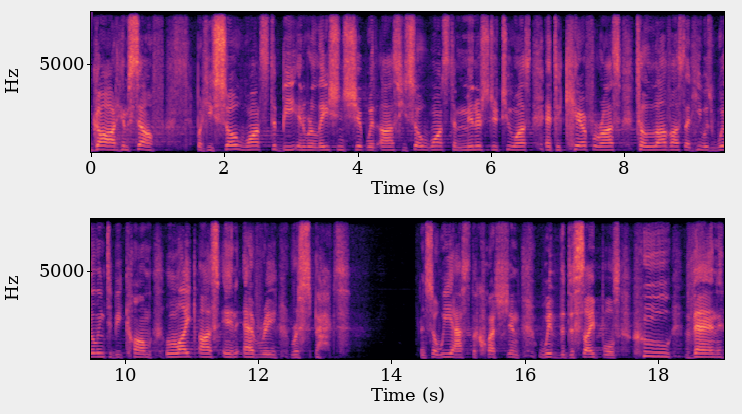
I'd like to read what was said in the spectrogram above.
God himself. But he so wants to be in relationship with us. He so wants to minister to us and to care for us, to love us, that he was willing to become like us in every respect. And so we ask the question with the disciples who then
